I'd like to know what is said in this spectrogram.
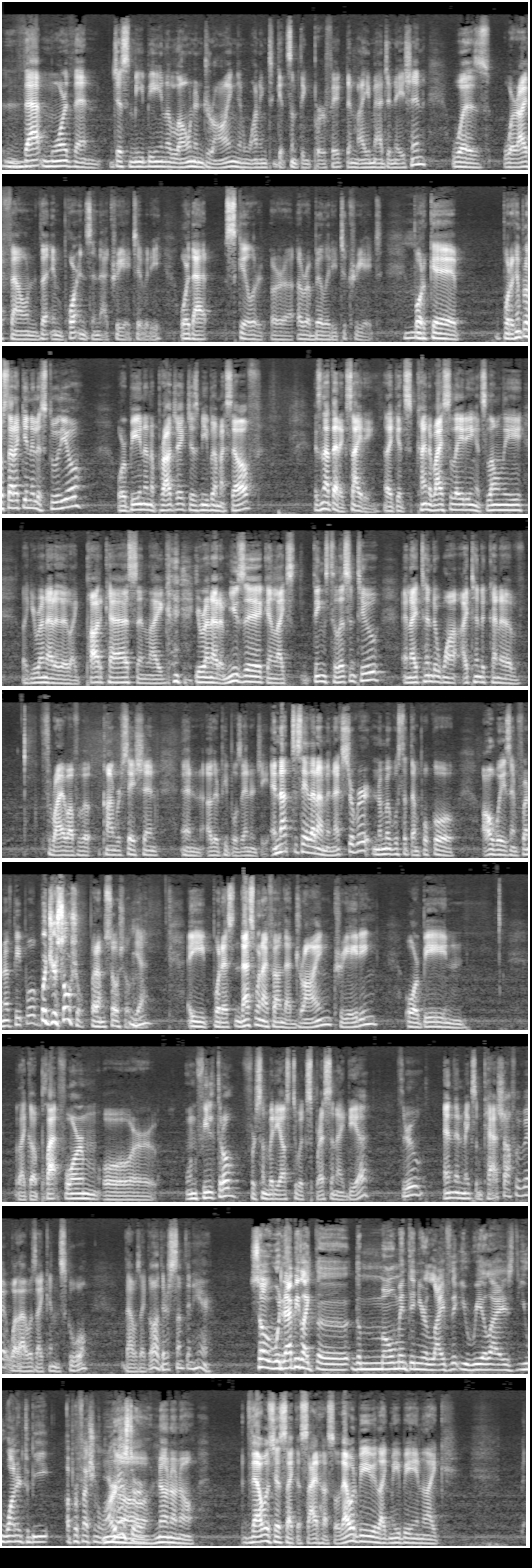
That more than just me being alone and drawing and wanting to get something perfect in my imagination was where I found the importance in that creativity or that skill or, or, uh, or ability to create. Porque, por ejemplo, estar aquí en el estudio or being in a project just me by myself, it's not that exciting. Like it's kind of isolating. It's lonely. Like you run out of like podcasts and like you run out of music and like things to listen to. And I tend to want. I tend to kind of thrive off of a conversation and other people's energy. And not to say that I'm an extrovert. No me gusta tampoco always in front of people. But you're social. But I'm social. Yeah. Mm-hmm. Y por eso, that's when I found that drawing, creating, or being like a platform or un filtro for somebody else to express an idea through and then make some cash off of it while I was like in school. That was like, oh, there's something here. So would that be like the the moment in your life that you realized you wanted to be a professional artist? no, Or no, no, no. That was just like a side hustle. That would be like me being like,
